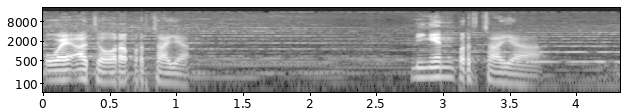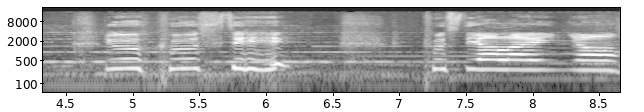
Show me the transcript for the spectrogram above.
Kowe aja ora percaya. Ningen percaya. Duh Gusti Gusti Allah inyong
